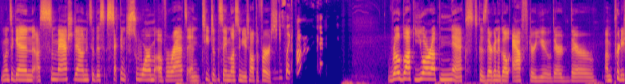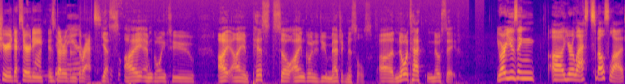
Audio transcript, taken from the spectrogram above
You once again uh, smash down into this second swarm of rats and teach it the same lesson you taught the first. Just like, ah! Roadblock, you're up next because they're gonna go after you. They're they're. I'm pretty sure your dexterity on, is lizard better than the rats. Yes, I am going to. I I am pissed, so I am going to do magic missiles. Uh, no attack, no save. You are using uh your last spell slot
